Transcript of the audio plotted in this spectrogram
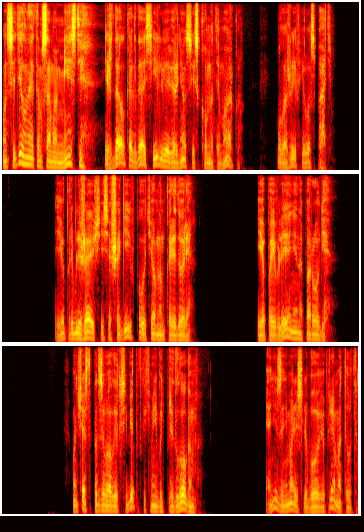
Он сидел на этом самом месте и ждал, когда Сильвия вернется из комнаты Марку, уложив его спать. Ее приближающиеся шаги в полутемном коридоре, ее появление на пороге. Он часто подзывал ее к себе под каким-нибудь предлогом, и они занимались любовью прямо тут,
